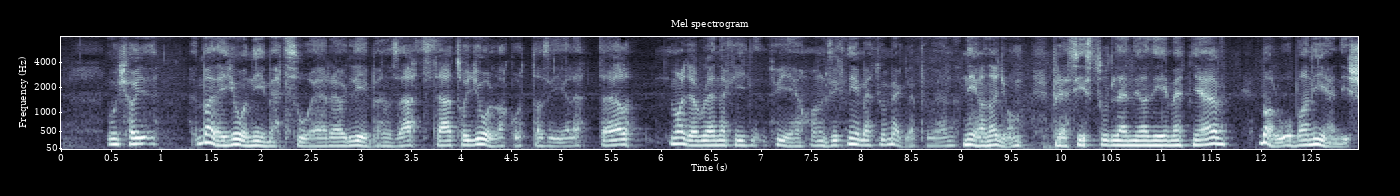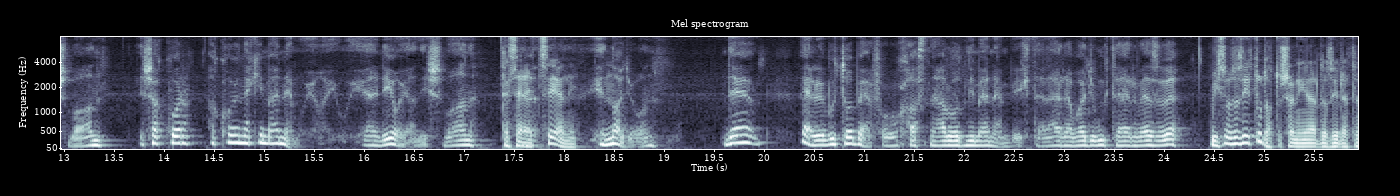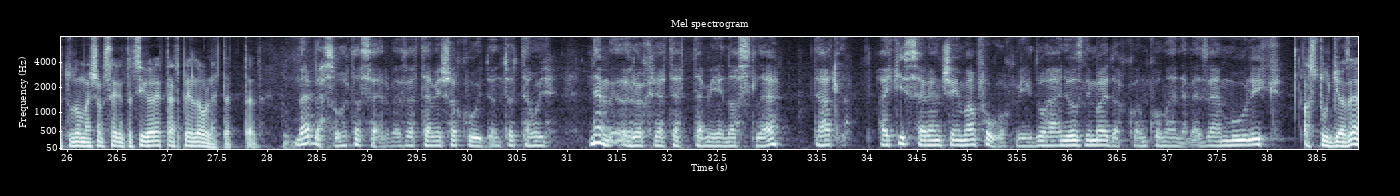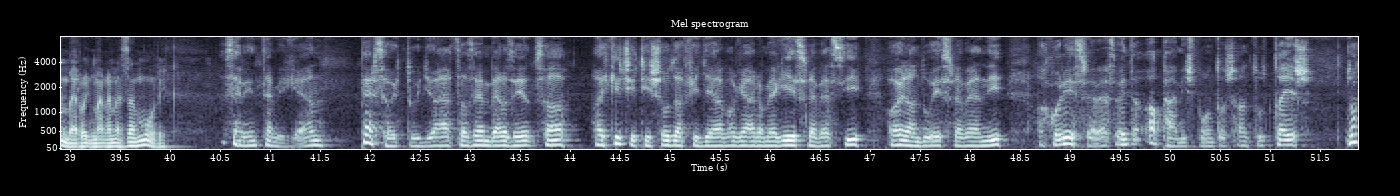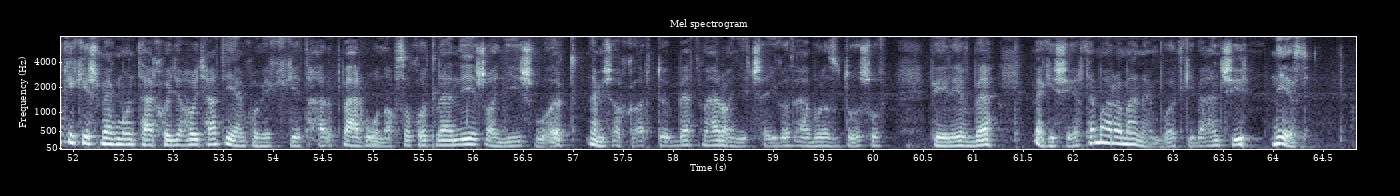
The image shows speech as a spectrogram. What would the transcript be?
Úgyhogy van egy jó német szó erre, hogy Lebensatz, tehát hogy jól lakott az élettel. Magyarul ennek így hülyén hangzik, németül meglepően. Néha nagyon presszíz tud lenni a német nyelv, valóban ilyen is van. És akkor, akkor neki már nem olyan jó élni, olyan is van. Te szeretsz élni? Én nagyon. De előbb-utóbb el fogok használódni, mert nem végtelenre vagyunk tervezve. Viszont azért tudatosan éled az életet. Tudomásom szerint a cigarettát például letetted. Mert beszólt a szervezetem, és akkor úgy döntöttem, hogy nem örökre tettem én azt le, tehát ha egy kis szerencsém van, fogok még dohányozni, majd akkor, amikor már nem ezen múlik. Azt tudja az ember, hogy már nem ezen múlik? Szerintem igen. Persze, hogy tudja, hát az ember azért, szóval, ha egy kicsit is odafigyel magára, meg észreveszi, hajlandó észrevenni, akkor észrevesz, mint apám is pontosan tudta, és akik is megmondták, hogy, hogy hát ilyenkor még két pár hónap szokott lenni, és annyi is volt. Nem is akar többet, már annyit se igazából az utolsó fél évben. Meg is értem, arra már nem volt kíváncsi. Nézd,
